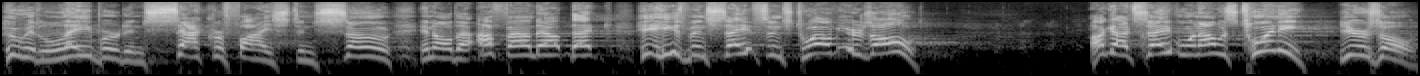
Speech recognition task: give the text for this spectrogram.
who had labored and sacrificed and sown and all that. I found out that he, he's been saved since 12 years old. I got saved when I was 20 years old.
